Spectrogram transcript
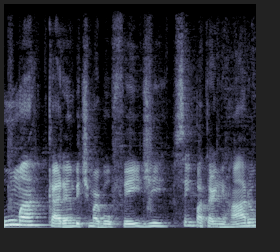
uma Karambit Marble Fade, sem pattern raro,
